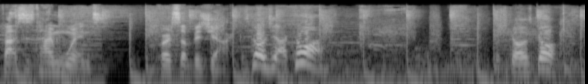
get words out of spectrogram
Fastest time wins. First up is Jack. Let's go, Jack, come on! Let's go, let's go.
